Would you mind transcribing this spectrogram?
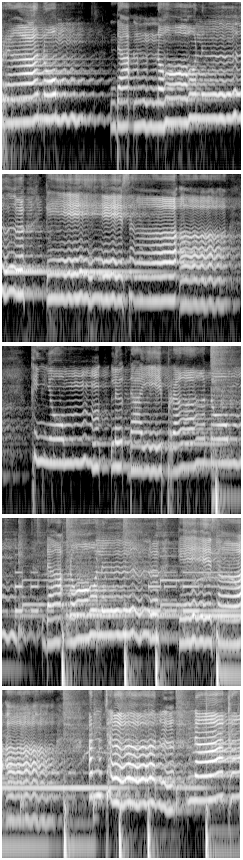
ปรานม ดันนอลือ เกษาขยมเลือใดปรานมดาโนลือ เกษาอันเจิญนาคา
